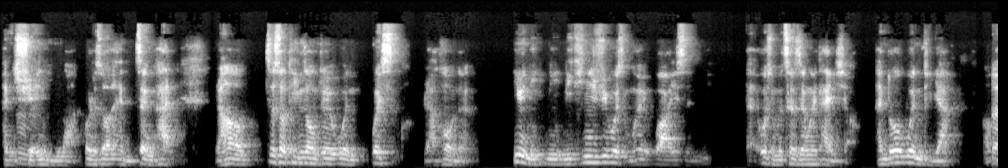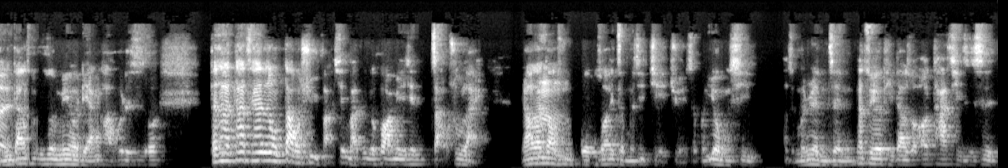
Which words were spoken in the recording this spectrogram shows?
很悬疑嘛，或者说很震撼。然后这时候听众就会问为什么？然后呢？因为你你你听进去为什么会不好意思？呃，为什么车身会太小？很多问题啊。我们当初说没有量好，或者是说，但他他他用倒叙法，先把这个画面先找出来，然后他告诉别人说，哎，怎么去解决？怎么用心？怎么认真？那最后提到说，哦，他其实是。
